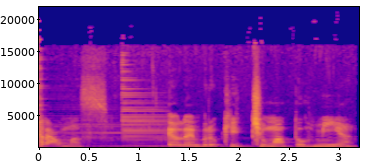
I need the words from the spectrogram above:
traumas. Eu lembro que tinha uma turminha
